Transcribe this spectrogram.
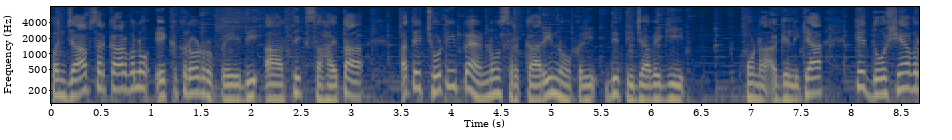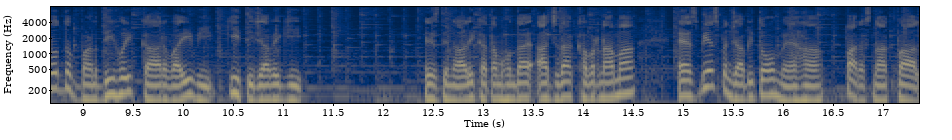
ਪੰਜਾਬ ਸਰਕਾਰ ਵੱਲੋਂ 1 ਕਰੋੜ ਰੁਪਏ ਦੀ ਆਰਥਿਕ ਸਹਾਇਤਾ ਅਤੇ ਛੋਟੀ ਭੈਣ ਨੂੰ ਸਰਕਾਰੀ ਨੌਕਰੀ ਦਿੱਤੀ ਜਾਵੇਗੀ। ਉਹਨਾਂ ਅੱਗੇ ਲਿਖਿਆ ਕਿ ਦੋਸ਼ੀਆਂ ਵਿਰੁੱਧ ਬਣਦੀ ਹੋਈ ਕਾਰਵਾਈ ਵੀ ਕੀਤੀ ਜਾਵੇਗੀ। ਇਸ ਦੇ ਨਾਲ ਹੀ ਖਤਮ ਹੁੰਦਾ ਹੈ ਅੱਜ ਦਾ ਖਬਰਨਾਮਾ। SBS ਪੰਜਾਬੀ ਤੋਂ ਮੈਂ ਹਾਂ ਭਾਰਸ ਨਾਗਪਾਲ।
